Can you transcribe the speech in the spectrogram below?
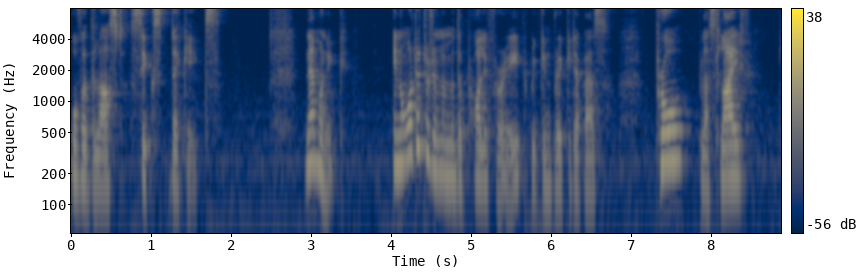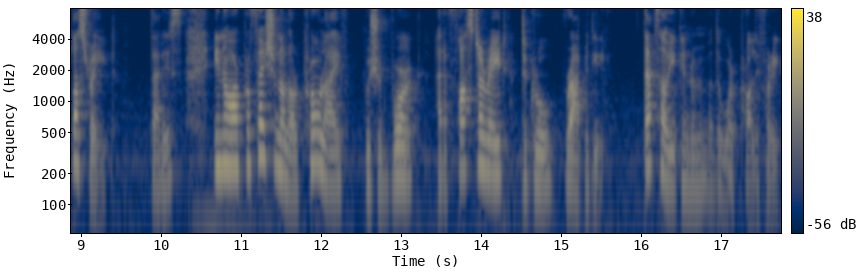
over the last six decades. Mnemonic. In order to remember the proliferate, we can break it up as pro plus life plus rate. That is, in our professional or pro life, we should work at a faster rate to grow rapidly. That's how you can remember the word proliferate.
